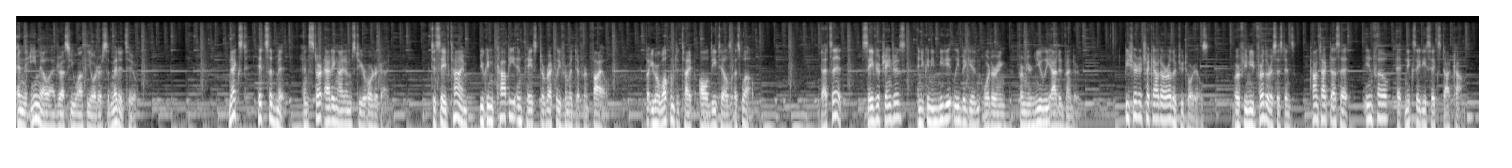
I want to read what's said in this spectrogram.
and the email address you want the order submitted to. Next, hit submit and start adding items to your order guide. To save time, you can copy and paste directly from a different file, but you are welcome to type all details as well. That's it. Save your changes, and you can immediately begin ordering from your newly added vendor. Be sure to check out our other tutorials, or if you need further assistance, contact us at info at nix86.com.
